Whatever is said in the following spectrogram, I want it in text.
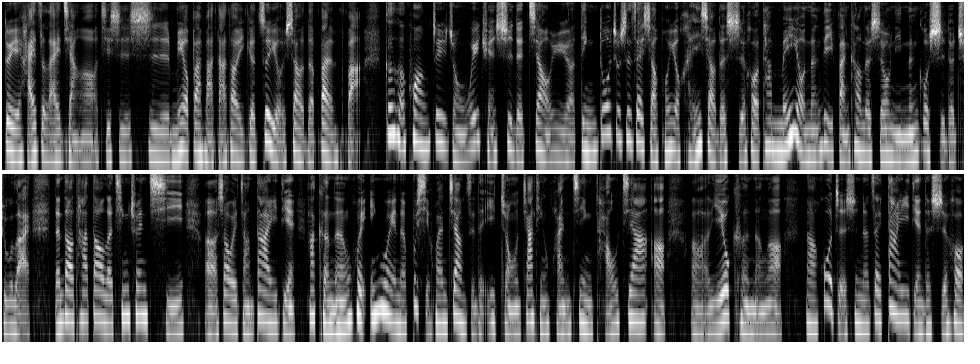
对孩子来讲啊，其实是没有办法达到一个最有效的办法。更何况这种威权式的教育啊，顶多就是在小朋友很小的时候，他没有能力反抗的时候，你能够使得出来。等到他到了青春期，呃，稍微长大一点，他可能会因为呢不喜欢这样子的一种家庭环境逃家啊，呃，也有可能啊。那或者是呢，在大一点的时候，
